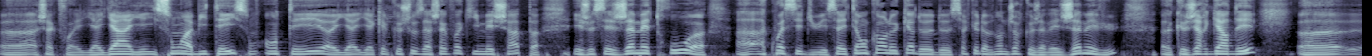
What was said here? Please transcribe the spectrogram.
euh, à chaque fois. Il y a, il y a- ils sont habités, ils sont hantés. euh, Il y a, il y a quelque chose à chaque fois qui m'échappe et je sais jamais trop euh, à, à quoi c'est dû. Et ça a été encore le cas de, de Circle of Danger que j'avais jamais vu, euh, que j'ai regardé. euh,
